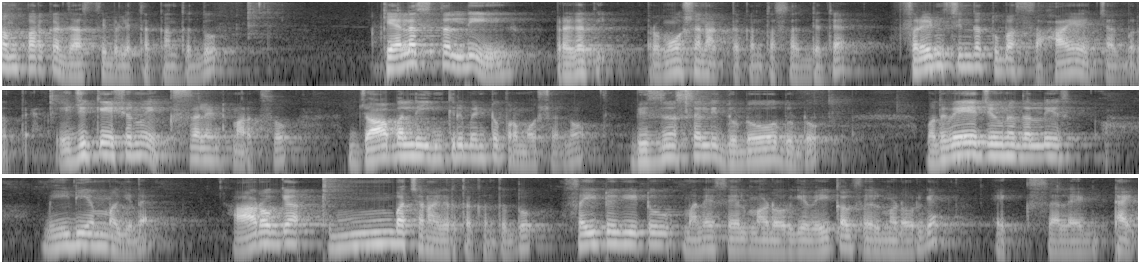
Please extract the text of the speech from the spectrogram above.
ಸಂಪರ್ಕ ಜಾಸ್ತಿ ಬೆಳೀತಕ್ಕಂಥದ್ದು, ಕೆಲಸದಲ್ಲಿ ಪ್ರಗತಿ ಪ್ರಮೋಷನ್ ಆಗ್ತಕ್ಕಂಥ ಸಾಧ್ಯತೆ. ಫ್ರೆಂಡ್ಸಿಂದ ತುಂಬ ಸಹಾಯ ಹೆಚ್ಚಾಗಿ ಬರುತ್ತೆ. ಎಜುಕೇಷನು ಎಕ್ಸಲೆಂಟ್ ಮಾರ್ಕ್ಸು ಜಾಬಲ್ಲಿ ಇಂಕ್ರಿಮೆಂಟು ಪ್ರಮೋಷನ್ನು ಬಿಸ್ನೆಸ್ಸಲ್ಲಿ ದುಡ್ಡೋ ದುಡ್ಡು. ಮದುವೆ ಜೀವನದಲ್ಲಿ ಮೀಡಿಯಮ್ ಆಗಿದೆ. ಆರೋಗ್ಯ ತುಂಬ ಚೆನ್ನಾಗಿರ್ತಕ್ಕಂಥದ್ದು. ಸೈಟು ಗೀಟು, ಮನೆ ಸೇಲ್ ಮಾಡೋರಿಗೆ ವೆಹಿಕಲ್ ಸೇಲ್ ಮಾಡೋರಿಗೆ ಎಕ್ಸಲೆಂಟ್ ಟೈಮ್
